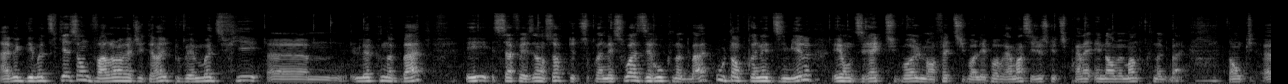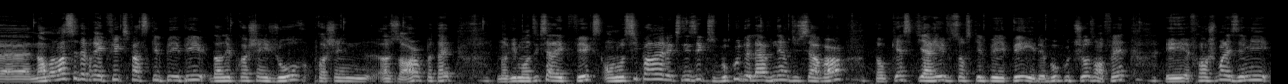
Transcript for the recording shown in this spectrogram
avec des modifications de valeur, etc., ils pouvaient modifier le knockback et ça faisait en sorte que tu prenais soit 0 knockback ou t'en prenais 10 000 et on dirait que tu voles, mais en fait tu volais pas vraiment, c'est juste que tu prenais énormément de knockback. Donc euh, normalement ça devrait être fixe par Skill PP dans les prochains jours, prochaines heures peut-être. Donc ils m'ont dit que ça allait être fixe. On a aussi parlé avec Sneezix beaucoup de l'avenir du serveur, donc qu'est-ce qui arrive sur Skill PP et de beaucoup de choses en fait. Et franchement les amis,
